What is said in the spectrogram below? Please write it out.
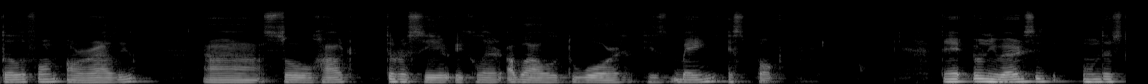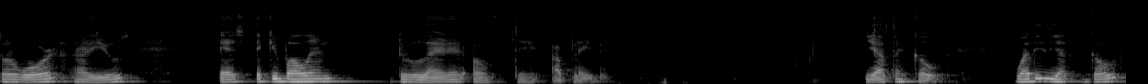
telephone or radio uh, so hard to receive it clear about words is being spoken. The university understood words are used as equivalent to letter of the alphabet. IATA code. What is IATA code?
